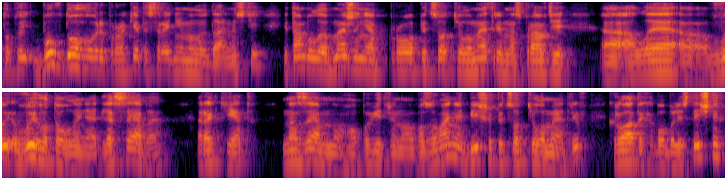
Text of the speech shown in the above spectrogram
тобто був договір про ракети середньої малої дальності, і там були обмеження про 500 кілометрів. Насправді, але виготовлення для себе ракет наземного повітряного базування більше 500 кілометрів, крилатих або балістичних.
